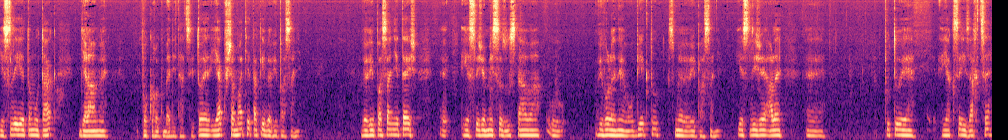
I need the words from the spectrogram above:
Jestli je tomu tak, děláme pokrok meditaci. To je jak v šamatě, tak i ve vypasaně. Ve vypasaně tež, eh, jestliže mysl zůstává u vyvoleného objektu, jsme ve vypasaně. Jestliže ale eh, putuje, jak se jí zachce,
